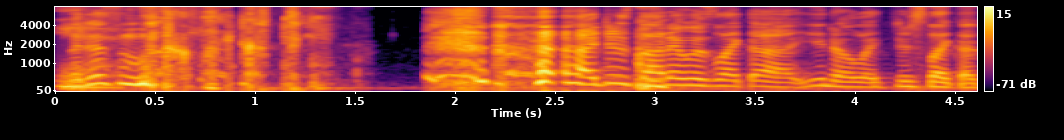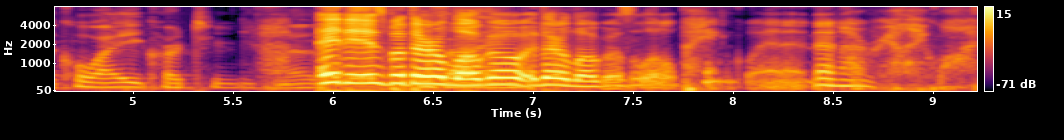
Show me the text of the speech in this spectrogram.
It doesn't look like a penguin. I just thought it was like a you know like just like a kawaii cartoon. Kind of. It is, but their Design. logo, their logo's a little penguin, and I really want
